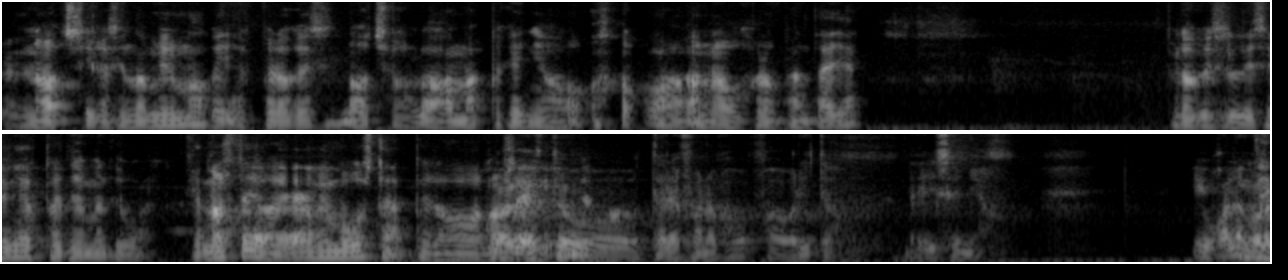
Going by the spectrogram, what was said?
El notch sigue siendo el mismo, que yo espero que ese notch lo haga más pequeño o haga un agujero en pantalla. Pero que es el diseño es prácticamente igual. Que no es feo, ¿eh? a mí me gusta, pero no ¿Cuál sé. es tu teléfono fa- favorito de diseño? Igual hemos,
